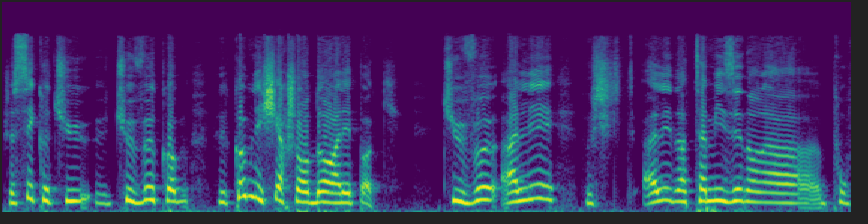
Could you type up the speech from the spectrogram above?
Je sais que tu, tu veux, comme, comme les chercheurs d'or à l'époque, tu veux aller, aller dans, tamiser dans la, pour,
